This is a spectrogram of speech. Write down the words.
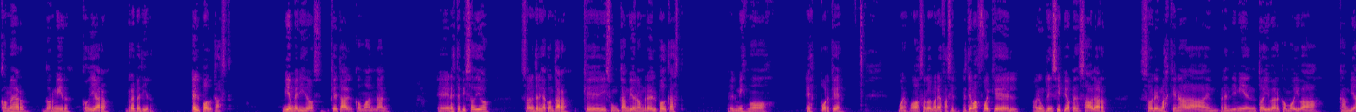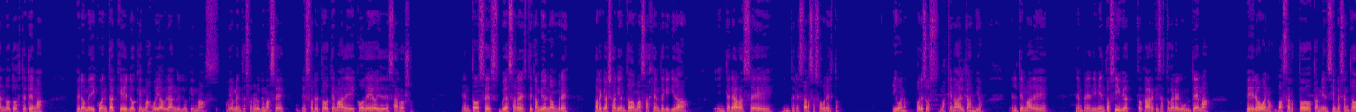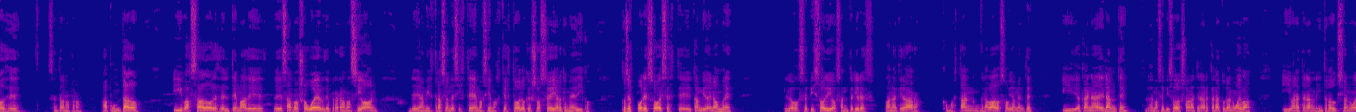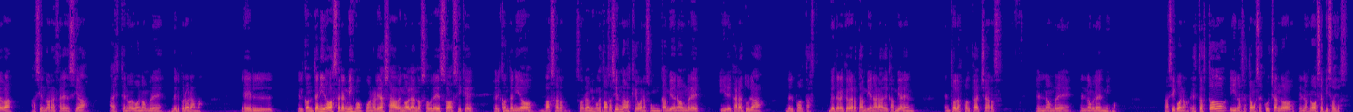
Comer, dormir, codiar, repetir. El podcast. Bienvenidos, ¿qué tal? ¿Cómo andan? En este episodio solamente les voy a contar que hice un cambio de nombre del podcast. El mismo es porque, bueno, vamos a hacerlo de manera fácil. El tema fue que en un principio pensaba hablar sobre más que nada emprendimiento y ver cómo iba cambiando todo este tema pero me di cuenta que lo que más voy hablando y lo que más, obviamente sobre lo que más sé, es sobre todo tema de codeo y de desarrollo. Entonces voy a hacer este cambio de nombre para que haya orientado más a gente que quiera interesarse, interesarse sobre esto. Y bueno, por eso es más que nada el cambio. El tema de, emprendimiento sí, voy a tocar, quizás tocar algún tema, pero bueno, va a ser todo también siempre sentado desde, sentado no, perdón, apuntado y basado desde el tema de, desarrollo web, de programación, de administración de sistemas y demás, que es todo lo que yo sé y a lo que me dedico. Entonces por eso es este cambio de nombre. Los episodios anteriores van a quedar como están grabados obviamente y de acá en adelante los demás episodios ya van a tener carátula nueva y van a tener introducción nueva haciendo referencia a este nuevo nombre del programa. El, el contenido va a ser el mismo, porque en realidad ya vengo hablando sobre eso, así que el contenido va a ser sobre lo mismo que estamos haciendo, más que bueno, es un cambio de nombre y de carátula del podcast. Voy a tener que ver también ahora de cambiar en, en todos los podcatchers el nombre, el nombre del mismo. Así que bueno, esto es todo y nos estamos escuchando en los nuevos episodios.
